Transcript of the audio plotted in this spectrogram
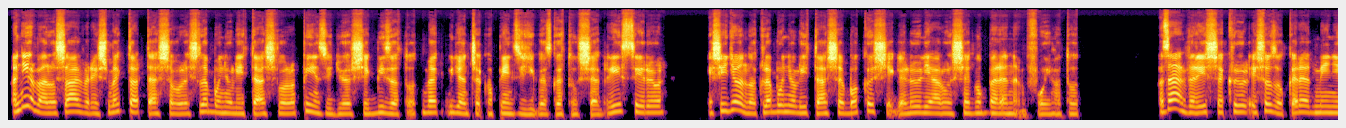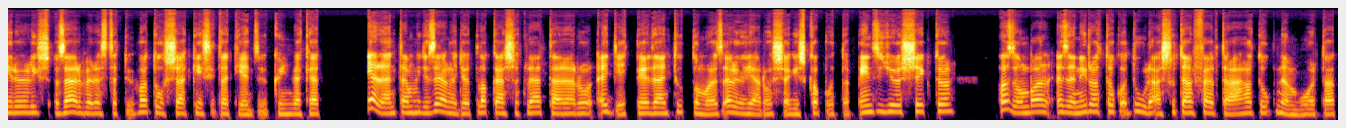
A nyilvános árverés megtartásával és lebonyolításával a pénzügyőrség bizatott meg ugyancsak a pénzügyigazgatóság részéről, és így annak lebonyolításába a község előjárósága bele nem folyhatott. Az árverésekről és azok eredményéről is az árvereztető hatóság készített jegyzőkönyveket. Jelentem, hogy az elhagyott lakások leltáráról egy-egy példányt tudtam, hogy az előjáróság is kapott a pénzügyőrségtől, azonban ezen iratok a dúlás után feltalálhatók nem voltak.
